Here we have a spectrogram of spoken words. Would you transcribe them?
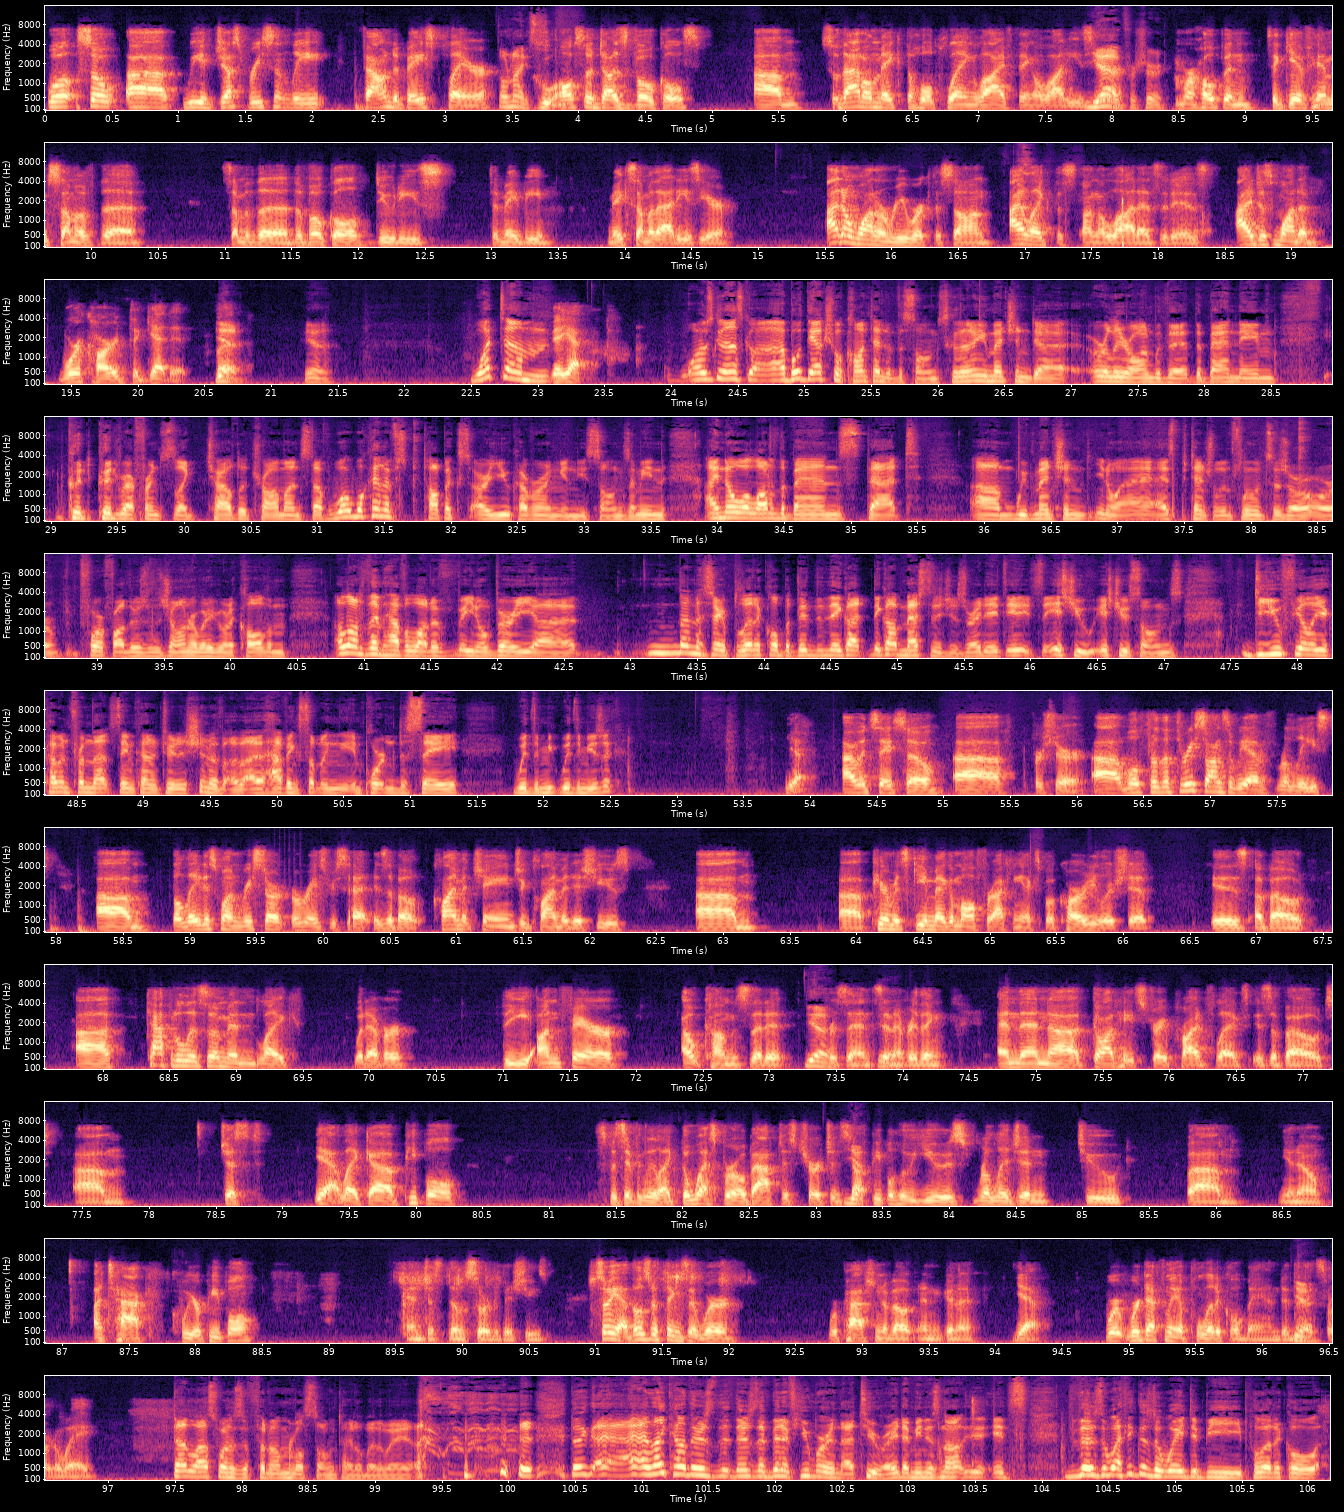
Well, so uh, we have just recently found a bass player. Oh, nice. Who also does vocals. Um, so that'll make the whole playing live thing a lot easier. Yeah, for sure. And we're hoping to give him some of the some of the the vocal duties to maybe make some of that easier. I don't want to rework the song. I like the song a lot as it is. I just want to work hard to get it. But, yeah, yeah. What um? yeah, yeah. I was going to ask uh, about the actual content of the songs because I know you mentioned uh, earlier on with the, the band name could could reference like childhood trauma and stuff. What what kind of topics are you covering in these songs? I mean, I know a lot of the bands that um, we've mentioned, you know, as potential influences or, or forefathers of the genre, whatever you want to call them. A lot of them have a lot of you know very. Uh, not necessarily political, but they, they got they got messages, right? It, it's issue issue songs. Do you feel you're coming from that same kind of tradition of, of having something important to say with the with the music? Yeah, I would say so, uh, for sure. Uh, well, for the three songs that we have released, um, the latest one, Restart, Erase, Reset, is about climate change and climate issues. Um, uh, Pyramid Scheme, Mega Mall, Fracking Expo, Car Dealership is about uh, capitalism and, like, whatever, the unfair outcomes that it Yeah, presents yeah. and everything. And then uh, God Hates Straight Pride Flags is about um, just, yeah, like uh, people specifically like the Westboro Baptist Church and stuff. People who use religion to, um, you know, attack queer people, and just those sort of issues. So yeah, those are things that we're we're passionate about and gonna yeah, we're we're definitely a political band in Yeah. that sort of way. That last one is a phenomenal song title, by the way. I I like how there's there's a bit of humor in that too, right? I mean, it's not it's there's I think there's a way to be political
